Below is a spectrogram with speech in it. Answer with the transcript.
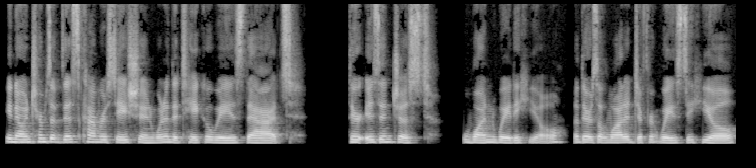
you know, in terms of this conversation, one of the takeaways that there isn't just one way to heal, there's a lot of different ways to heal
